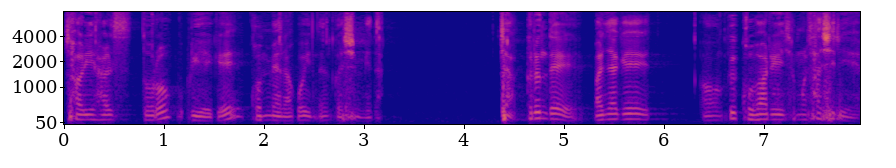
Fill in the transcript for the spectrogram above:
처리할수도록 우리에게 권면하고 있는 것입니다. 자, 그런데 만약에 어, 그 고발이 정말 사실이에요.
